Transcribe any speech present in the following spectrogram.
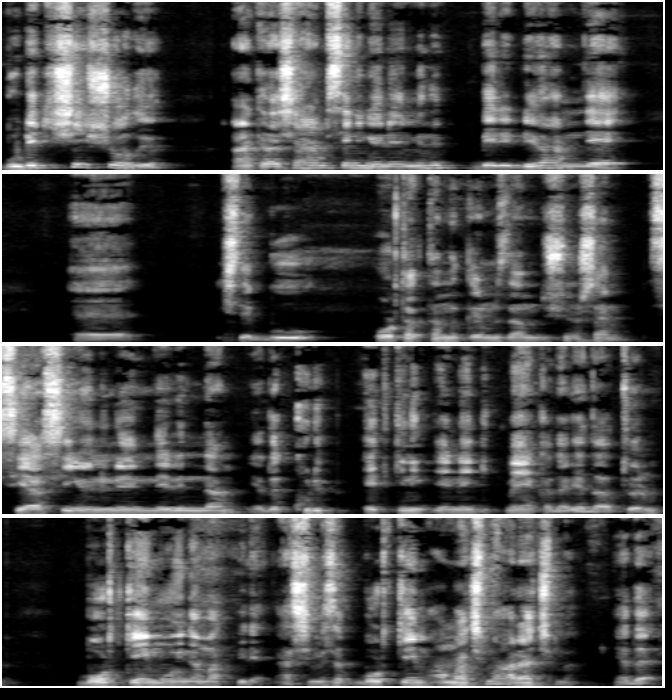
buradaki şey şu oluyor. Arkadaşlar hem senin yönelimini belirliyor hem de e, işte bu ortak tanıdıklarımızdan düşünürsem siyasi yönelimlerinden ya da kulüp etkinliklerine gitmeye kadar ya da atıyorum board game oynamak bile. Yani şimdi mesela board game amaç mı araç mı? Ya da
